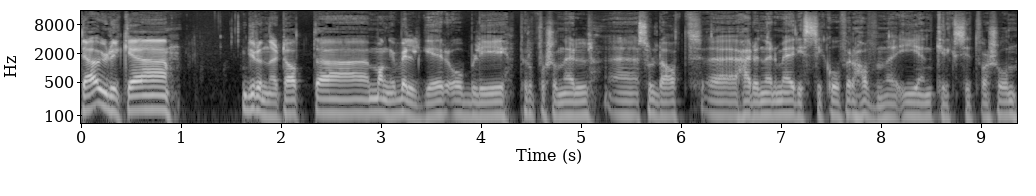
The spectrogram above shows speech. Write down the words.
Det er ulike grunner til at uh, mange velger å bli profesjonell uh, soldat, uh, herunder med risiko for å havne i en krigssituasjon.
